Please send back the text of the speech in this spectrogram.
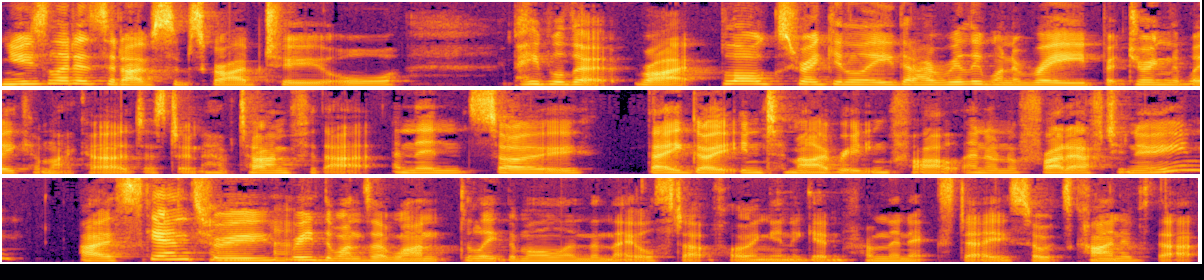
newsletters that I've subscribed to or people that write blogs regularly that I really want to read, but during the week I'm like, oh, I just don't have time for that. And then so they go into my reading file and on a Friday afternoon, I scan through, read the ones I want, delete them all, and then they all start flowing in again from the next day. So it's kind of that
